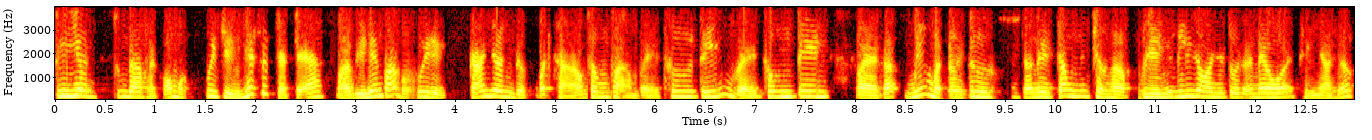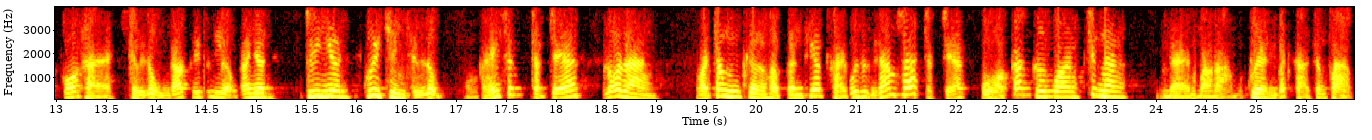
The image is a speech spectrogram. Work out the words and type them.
Tuy nhiên, chúng ta phải có một quy trình hết sức chặt chẽ bởi vì hiến pháp quy định cá nhân được bất khả xâm phạm về thư tín, về thông tin, về các bí mật đời tư. Cho nên trong những trường hợp vì những lý do như tôi đã nêu ấy, thì nhà nước có thể sử dụng các cái dữ liệu cá nhân. Tuy nhiên, quy trình sử dụng phải hết sức chặt chẽ, rõ ràng và trong những trường hợp cần thiết phải có sự giám sát chặt chẽ của các cơ quan chức năng để bảo đảm quyền bất khả xâm phạm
